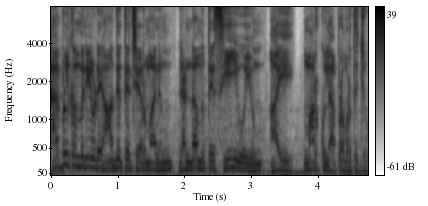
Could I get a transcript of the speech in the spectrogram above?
ആപ്പിൾ കമ്പനിയുടെ ആദ്യത്തെ ചെയർമാനും രണ്ടാമത്തെ സിഇഒയും ആയി മാർക്കുല പ്രവർത്തിച്ചു.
